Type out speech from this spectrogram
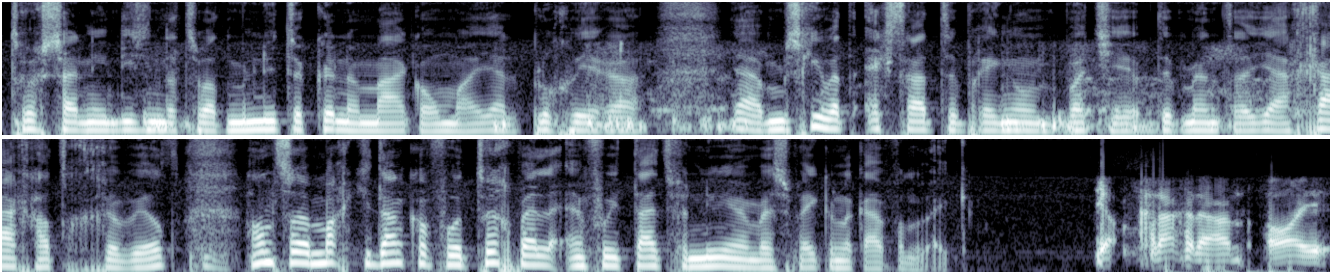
terug zijn in die zin dat ze wat minuten kunnen maken om ja, de ploeg weer ja, misschien wat extra te brengen wat je op dit moment ja, graag had gewild. Hans, mag ik je danken voor het terugbellen en voor je tijd van nu en wij spreken elkaar van de week. Ja, graag gedaan. Hoi.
